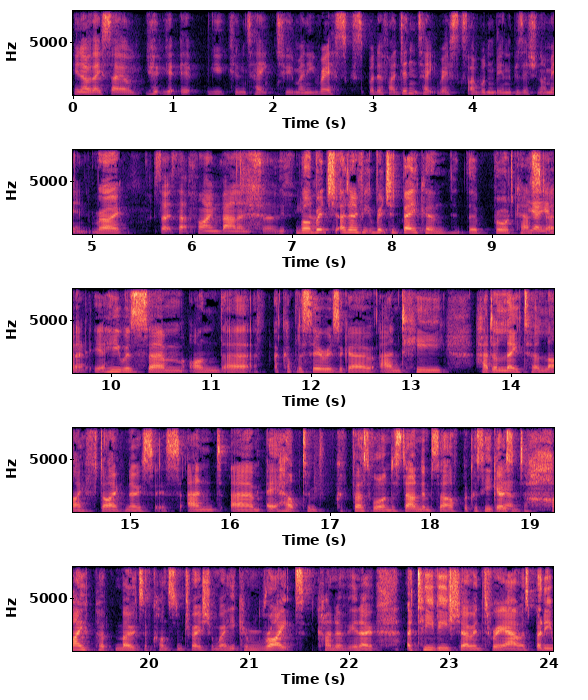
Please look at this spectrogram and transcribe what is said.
You know, they say, oh, you, you, can take too many risks, but if I didn't take risks, I wouldn't be in the position I'm in. right. So it's that fine balance of. Well, know, Rich, I don't know if you, Richard Bacon, the broadcaster, Yeah, yeah. he was um, on uh, a couple of series ago, and he had a later life diagnosis, and um, it helped him first of all understand himself because he goes Yeah. into hyper modes of concentration where he can write kind of you know a TV show in three hours, but he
